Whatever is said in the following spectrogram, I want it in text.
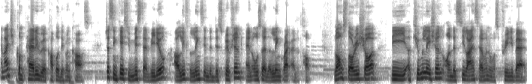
and I actually compared it with a couple different cars. Just in case you missed that video, I'll leave the links in the description and also the link right at the top. Long story short, the accumulation on the Sealion 7 was pretty bad.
